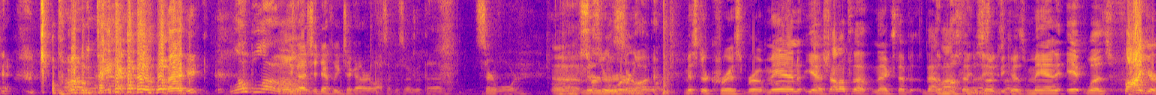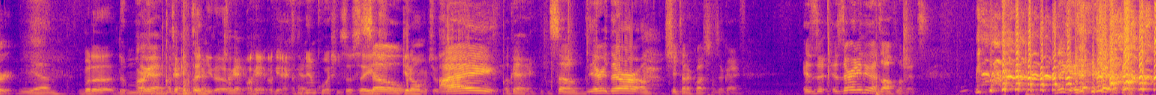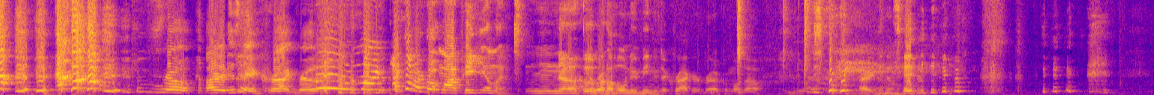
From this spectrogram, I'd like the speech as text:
oh, damn. like, Low blow. You guys should definitely check out our last episode with uh, Sir Lore. Uh, Mr. Lord. Sir Lord. Lore. Mr. Chris, bro, man, yeah. Shout out to that next ep- that The last muffin episode episode. because man, it was fire. Yeah. But uh, The all muffin. Okay. to continue okay, though. Okay. Okay, okay, ask the Okay. damn question. So Sage, So, get on with your. yourself. I okay. So there there are a shit ton of questions. Okay. Is there is there anything that's off limits? Nigga. bro, I heard his hand crack, bro. Oh, I thought I broke my pinky. I'm like, no. I brought a whole new meaning to cracker, bro. Come on now. All right, continue.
